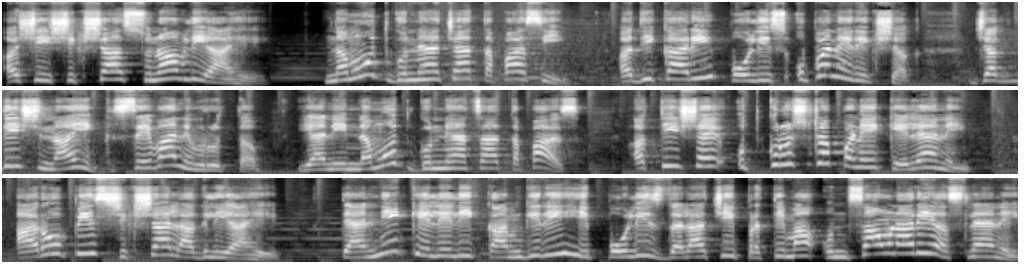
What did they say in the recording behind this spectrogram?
अशी शिक्षा सुनावली आहे. नमूद गुन्ह्याच्या तपासी अधिकारी पोलीस उपनिरीक्षक जगदीश नाईक सेवानिवृत्त. यांनी नमूद गुन्ह्याचा तपास अतिशय उत्कृष्टपणे केल्याने आरोपीस शिक्षा लागली आहे. त्यांनी केलेली कामगिरी ही पोलीस दलाची प्रतिमा उंचावणारी असल्याने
